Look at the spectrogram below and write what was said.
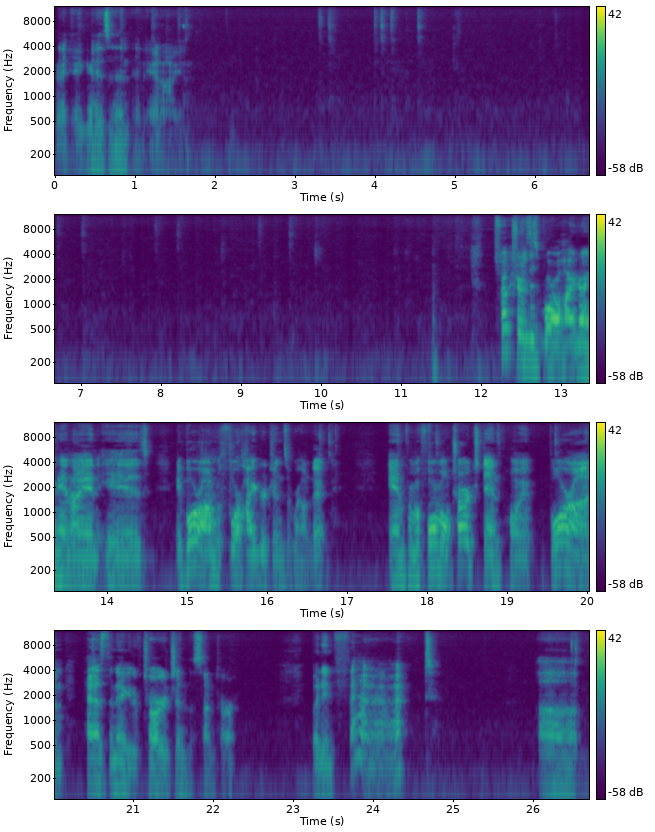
And again, is an, an anion. structure of this borohydride anion is a boron with four hydrogens around it. And from a formal charge standpoint, boron has the negative charge in the center. But in fact, um,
